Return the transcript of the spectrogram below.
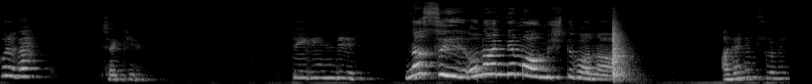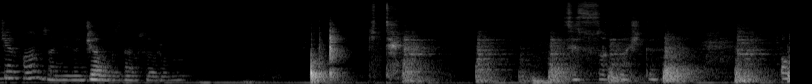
Bu ne be? Çeki. Delindi. Nasıl? Onu annem almıştı bana. Anneannem sorun edeceğini falan mı zannediyorsun canımızdan sonra bu? Gitti. Ses uzaklaştı. Bak.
